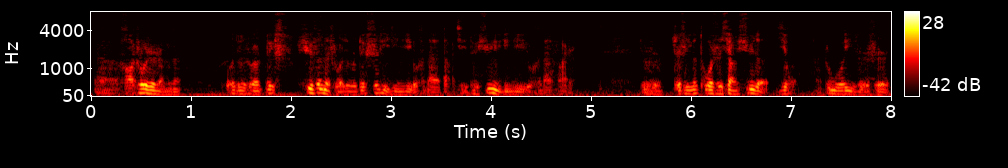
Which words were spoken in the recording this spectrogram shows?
呃，好处是什么呢？我就说对区分的说，就是对实体经济有很大的打击，对虚拟经济有很大的发展。就是这是一个脱实向虚的机会啊！中国一直是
